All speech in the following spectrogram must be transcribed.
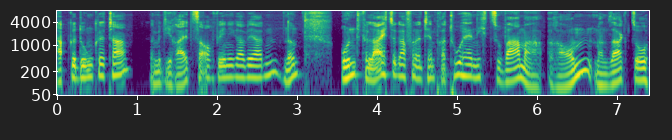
Abgedunkelter, damit die Reize auch weniger werden. Ne? Und vielleicht sogar von der Temperatur her nicht zu warmer Raum. Man sagt so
